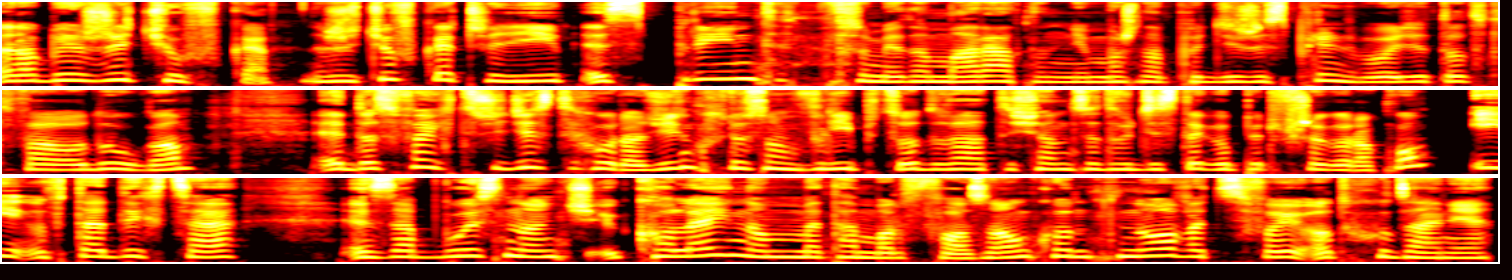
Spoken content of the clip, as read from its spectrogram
robię życiówkę. Życiówkę, czyli sprint, w sumie to maraton, nie można powiedzieć, że sprint, bo będzie to trwało długo, y, do swoich 30 urodzin, które są w lipcu 2021 roku i wtedy chcę zabłysnąć kolejną metamorfozą, kontynuować swoje odchudzanie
